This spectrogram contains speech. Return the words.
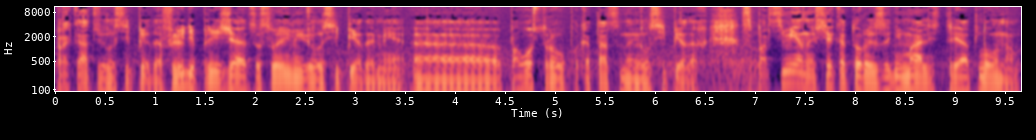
прокат велосипедов. Люди приезжают со своими велосипедами э, по острову покататься на велосипедах. Спортсмены, все, которые занимались триатлоном,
